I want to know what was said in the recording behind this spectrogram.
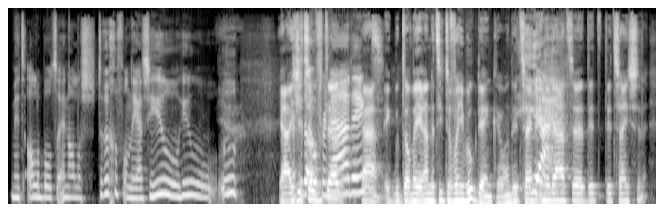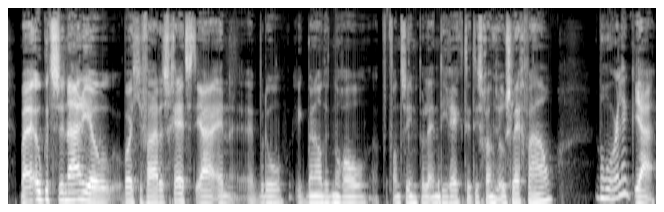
met alle botten en alles teruggevonden. Ja, het is heel, heel... Ja, Als je het zo erover vertelt- nadenkt. Ja, ik moet dan weer aan de titel van je boek denken. Want dit zijn Ja. inderdaad, eh, dit, dit zijn, maar ook het scenario wat je vader schetst. Ja, en eh, ik bedoel, ik ben altijd nogal van simpel en direct. Het is gewoon zo'n slecht verhaal. Behoorlijk. Ja,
